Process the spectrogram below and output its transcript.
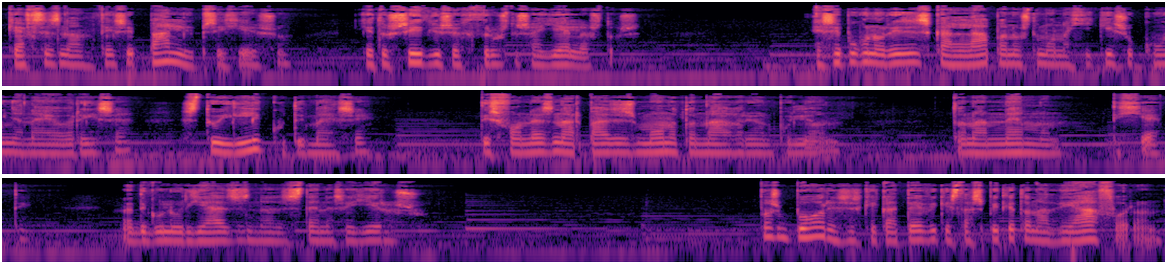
και άφησες να ανθίσει πάλι η ψυχή σου για τους ίδιους εχθρούς τους αγέλαστος. Εσύ που γνωρίζεις καλά πάνω στη μοναχική σου κούνια να αιωρείσαι, στου ηλίκου τη μέση, τις φωνές να αρπάζεις μόνο των άγριων πουλιών, των ανέμων τη χέτη, να την κουλουριάζεις να ζεσταίνεσαι γύρω σου. Πώς μπόρεσες και κατέβηκες στα σπίτια των αδιάφορων,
